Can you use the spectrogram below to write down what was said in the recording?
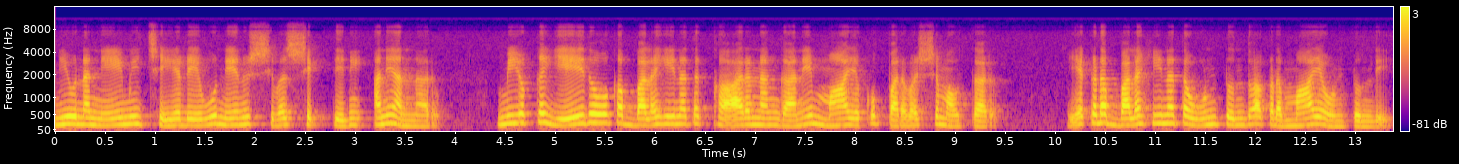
నీవు నన్నేమీ చేయలేవు నేను శివశక్తిని అని అన్నారు. మీ యొక్క ఏదో ఒక బలహీనత కారణంగానే మాయకు పరవశం అవుతారు ఎక్కడ బలహీనత ఉంటుందో అక్కడ మాయ ఉంటుంది.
